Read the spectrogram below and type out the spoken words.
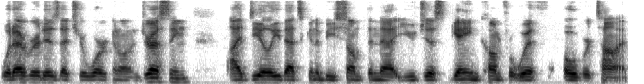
whatever it is that you're working on addressing ideally that's going to be something that you just gain comfort with over time.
